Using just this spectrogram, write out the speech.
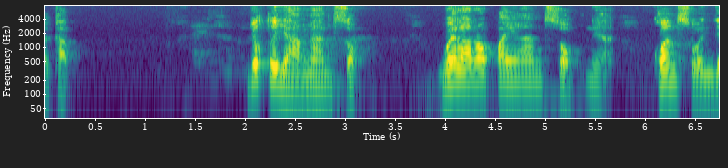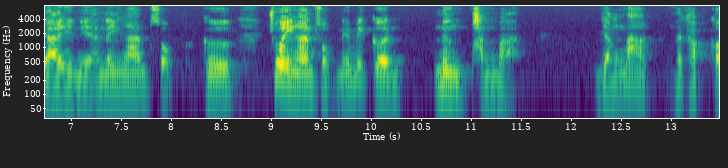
นะครับ ยกตัวอย่างงานศพ เวลาเราไปงานศพเนี่ยคนส่วนใหญ่เนี่ยในงานศพคือช่วยงานศพเนี่ยไม่เกิน 1,000 บาท อย่างมากนะครับก็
